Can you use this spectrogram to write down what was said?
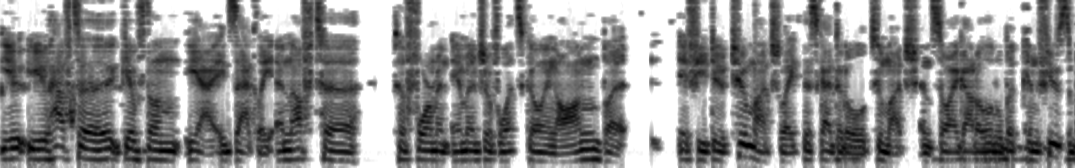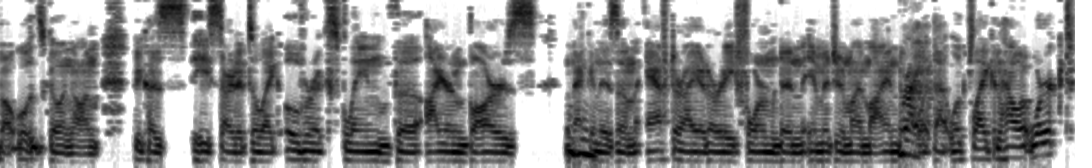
You you have to give them yeah, exactly. Enough to to form an image of what's going on, but if you do too much, like this guy did a little too much, and so I got a little bit confused about what was going on because he started to like over explain the iron bars Mhm. mechanism after I had already formed an image in my mind of Right. what that looked like and how it worked.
